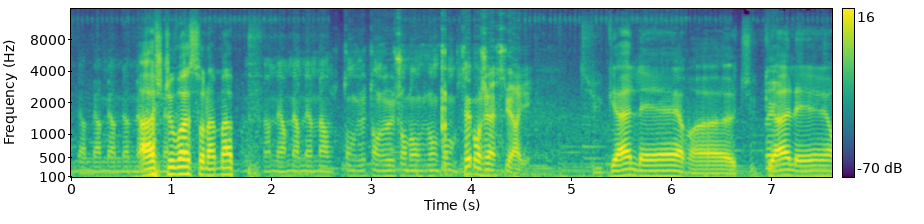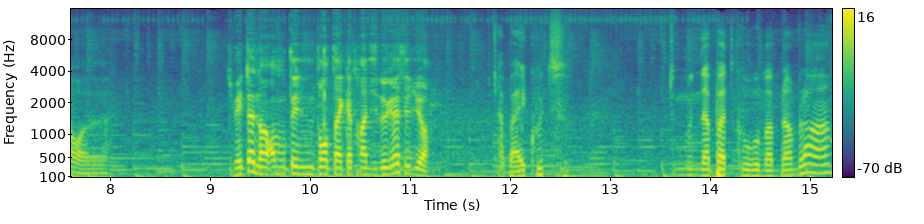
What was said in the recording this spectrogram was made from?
merde, merde, Ah, je te vois sur la map. Merde, merde, merde, merde, merde, je tombe, je tombe, je tombe, je. C'est bon, j'ai arrivé. Tu galères, euh, tu galères. euh. Tu m'étonnes, remonter une pente à 90 degrés, c'est dur. Ah bah écoute, tout le monde n'a pas de Kuruma blabla hein.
